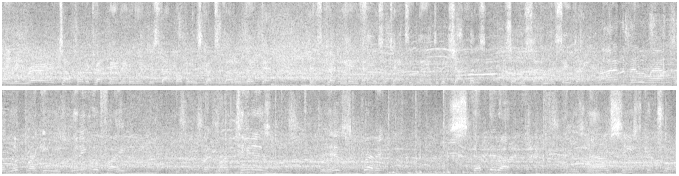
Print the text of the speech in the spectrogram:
It's going to be very tough for the cut man anyone to stop both of those cuts. And I don't think that his cut came that much attacks. He lands a good shot, but it's so much time. It seems like on in the middle rounds it looked like he was winning the fight. But Martinez, to his credit, stepped it up and has now seized control.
